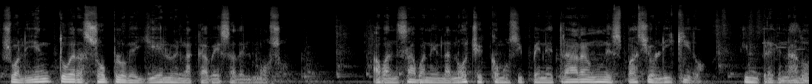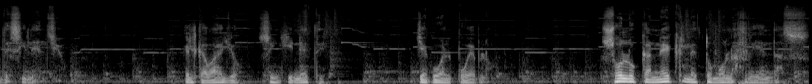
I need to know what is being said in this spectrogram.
Su aliento era soplo de hielo en la cabeza del mozo avanzaban en la noche como si penetraran un espacio líquido impregnado de silencio. El caballo, sin jinete, llegó al pueblo. Solo Canek le tomó las riendas.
